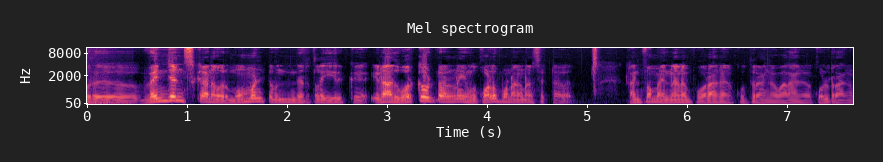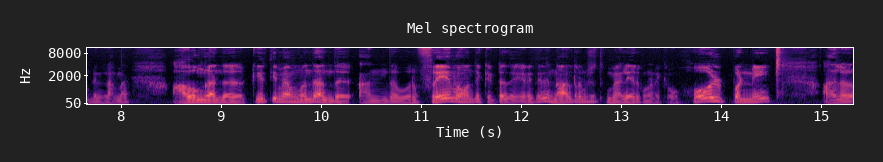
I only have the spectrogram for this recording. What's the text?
ஒரு வெஞ்சன்ஸ்க்கான ஒரு மொமெண்ட் வந்து இந்த இடத்துல இருக்குது ஏன்னா அது ஒர்க் அவுட் ஆகலன்னா இவங்க கொலை போனாங்கன்னா செட் ஆகாது. கன்ஃபார்மாக என்னென்ன போகிறாங்க குத்துறாங்க வராங்க கொள்றாங்க அப்படின்னு இல்லாமல் அவங்க அந்த கீர்த்தி மேம் வந்து அந்த அந்த ஒரு ஃப்ரேமை வந்து கிட்டது. எனக்கு தெரிஞ்சு நாலு நிமிஷத்துக்கு மேலே இருக்கும் நினைக்கும் ஹோல்ட் பண்ணி அதில்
